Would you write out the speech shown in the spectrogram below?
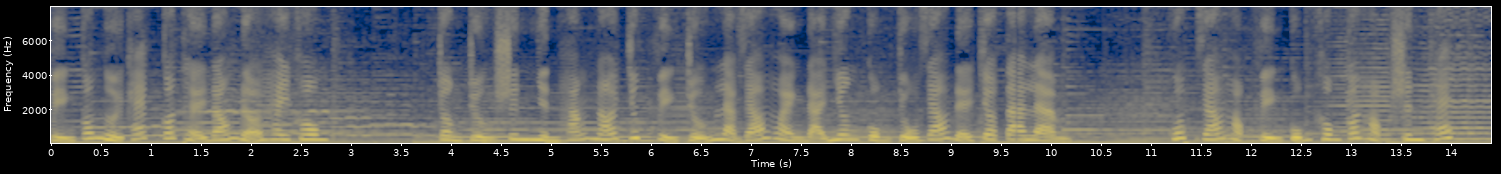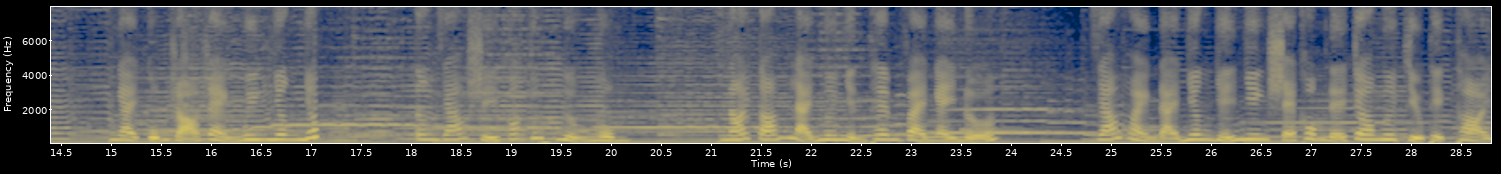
viện có người khác có thể đón đỡ hay không? Trần Trường Sinh nhìn hắn nói chức viện trưởng là giáo hoàng đại nhân cùng chủ giáo để cho ta làm. Quốc giáo học viện cũng không có học sinh khác. Ngài cũng rõ ràng nguyên nhân nhất. Tân giáo sĩ có chút ngượng ngùng. Nói tóm lại ngươi nhịn thêm vài ngày nữa. Giáo hoàng đại nhân dĩ nhiên sẽ không để cho ngươi chịu thiệt thòi.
